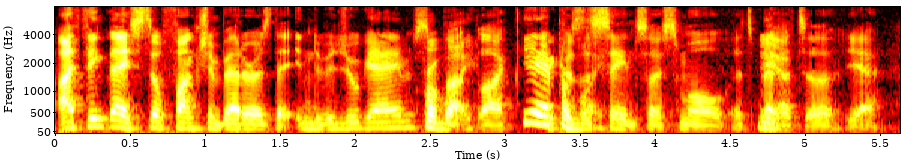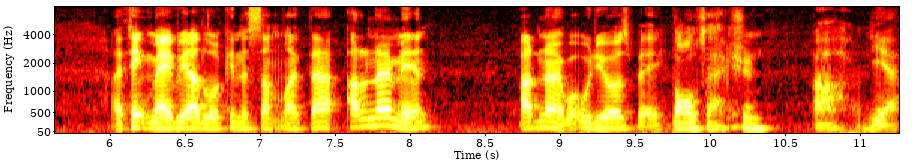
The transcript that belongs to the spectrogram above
I think they still function better as the individual games. Probably. but, like Yeah, because probably. the scene's so small, it's better Yeah. to yeah. I think maybe I'd look into something like that. I don't know, man. I don't know. What would yours be? Bolt action. Oh yeah,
